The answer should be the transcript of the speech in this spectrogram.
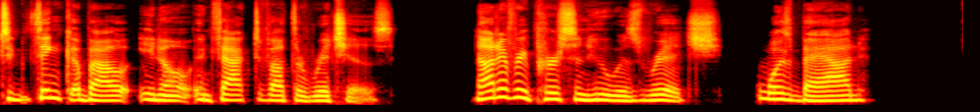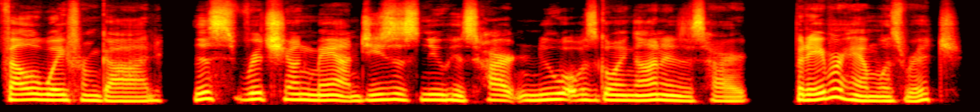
to think about, you know, in fact, about the riches. Not every person who was rich was bad, fell away from God. This rich young man, Jesus knew his heart, and knew what was going on in his heart. But Abraham was rich.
